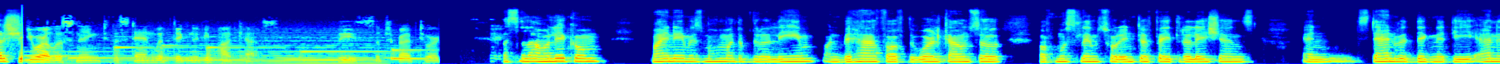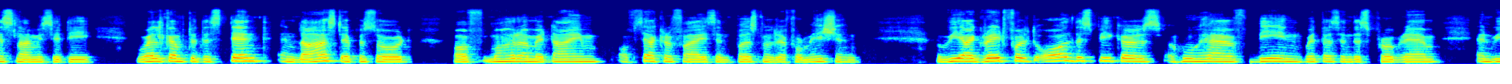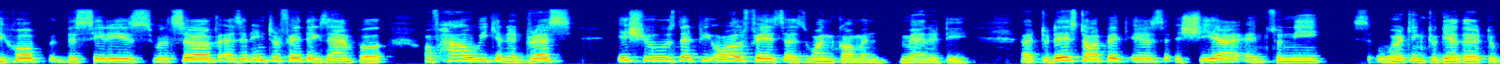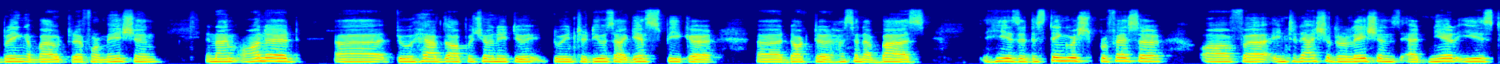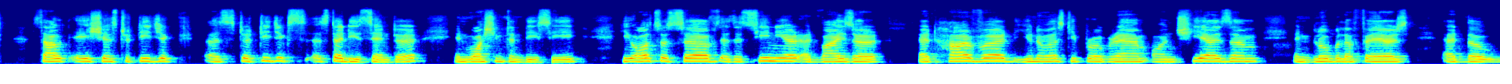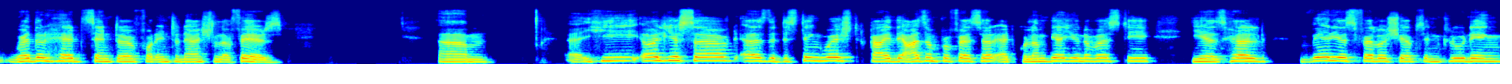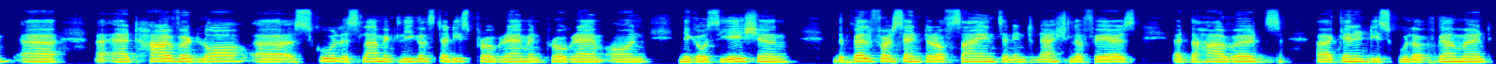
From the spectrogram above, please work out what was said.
You are listening to the Stand with Dignity podcast. Please subscribe to our. Assalamu alaikum. My name is Muhammad Abdul Alim on behalf of the World Council of Muslims for Interfaith Relations and Stand with Dignity and Islamicity. Welcome to this 10th and last episode of Muharram, a time of sacrifice and personal reformation. We are grateful to all the speakers who have been with us in this program, and we hope this series will serve as an interfaith example of how we can address issues that we all face as one common humanity. Uh, today's topic is Shia and Sunni working together to bring about reformation. And I'm honored uh, to have the opportunity to, to introduce our guest speaker, uh, Dr. Hassan Abbas. He is a distinguished professor of uh, international relations at Near East South Asia Strategic, uh, Strategic Studies Center in Washington, D.C. He also serves as a senior advisor at Harvard University program on Shiaism and Global Affairs at the Weatherhead Center for International Affairs. Um, uh, he earlier served as the distinguished Qaid Azam professor at Columbia University. He has held various fellowships, including uh, at Harvard Law uh, School Islamic Legal Studies program and program on negotiation, the Belfer Center of Science and International Affairs at the Harvard's uh, Kennedy School of Government,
